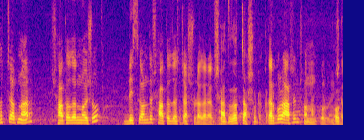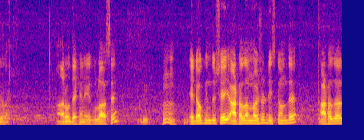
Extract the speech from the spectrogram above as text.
হচ্ছে আপনার সাত হাজার নয়শো ডিসকাউন্টে সাত হাজার চারশো টাকা রাখব। সাত হাজার চারশো টাকা। তারপর আসেন সম্মান করবেন। আরও দেখেন এগুলো আছে। হুম এটাও কিন্তু সেই আট হাজার নয়শো ডিসকাউন্ট আট হাজার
